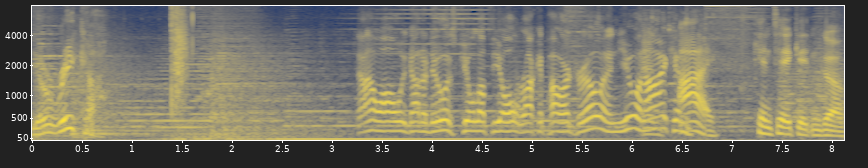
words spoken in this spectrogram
Eureka! Now all we gotta do is fuel up the old rocket power drill, and you and, I can. I can take it and go.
